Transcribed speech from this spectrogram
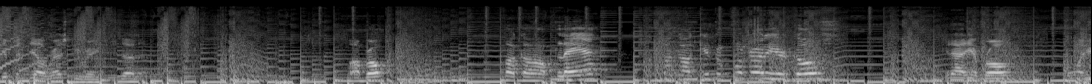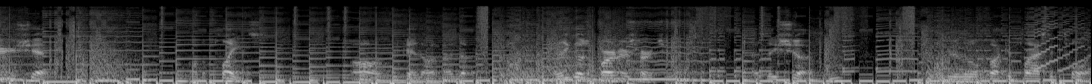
Chip 'n Dale Rescue Rangers, doesn't it? Come on, bro. Fuck on, player. Fuck on, get the fuck out of here, Ghost. Get out of here, bro. I don't want to hear your shit. On the plates. Oh, okay. No, no, no. I think those burners hurt you. As they should. Your little fucking plastic toy.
